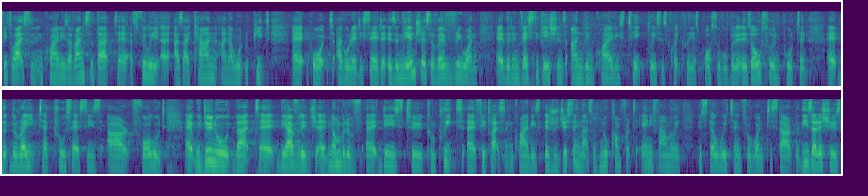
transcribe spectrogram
fatal accident inquiries, I've answered that uh, as fully uh, as I can, and I won't repeat uh, what I've already said. It is in the interest of everyone uh, that investigations and inquiries take place as quickly as possible, but it is also important uh, that the right uh, processes are followed. Uh, we do know that uh, the average uh, number of uh, days to complete uh, fatal accident inquiries is reducing. That's of no comfort to any family who's still waiting for one to start. But these are issues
